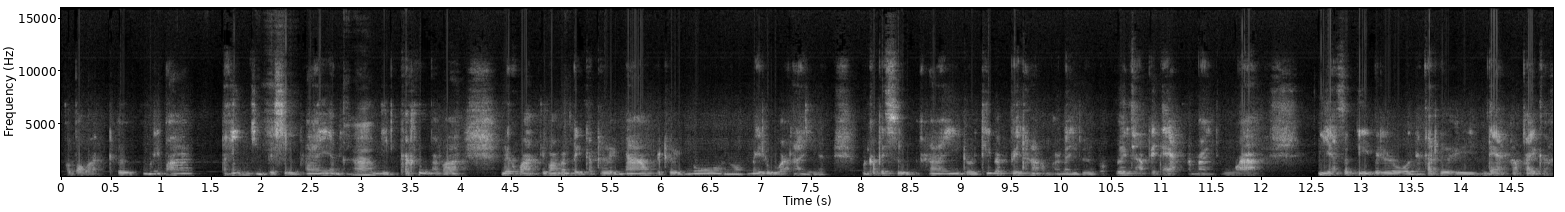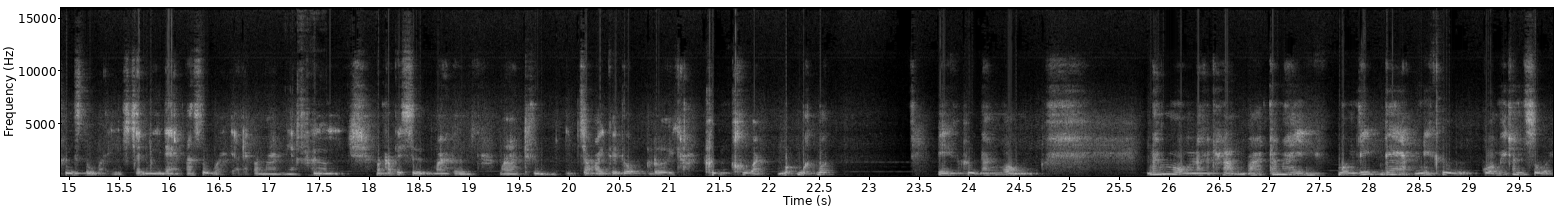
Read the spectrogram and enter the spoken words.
เขาบอกว่าเธอกูไม่ว่างให้หญิงไปซื้อให้อะไรอย่างเงี้ยหญิงก็คือแบบว่าด้วยความที่ว่ามันเป็นกระเทยเง่ากระเทยโง่เนาะไม่รู้อะไรเนี่ย มันก็ไปซื้อให้โดยที่แบบไม่ถามอะไรเลยบอกเพื่อนจะเอาไปแดกทำไมถือว่าเอียสตรีเป็นโลเนี่ยกระเทยแดกเข้าไปก็คือสวยจะมีแดกก็สวยอะไรประมาณเนี้ยครับพี่มันก็ไปซื้อมาเลยค่ะมาถึงอีจอยกระโดดเลยค่ะครึ่งขวดบึกบึกบึกเอกคือนั่งงง นั่งงงแล้วก็ถามว่าทำไมมึงรีบแดกนี่คือกลัวไม่ทันสวย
